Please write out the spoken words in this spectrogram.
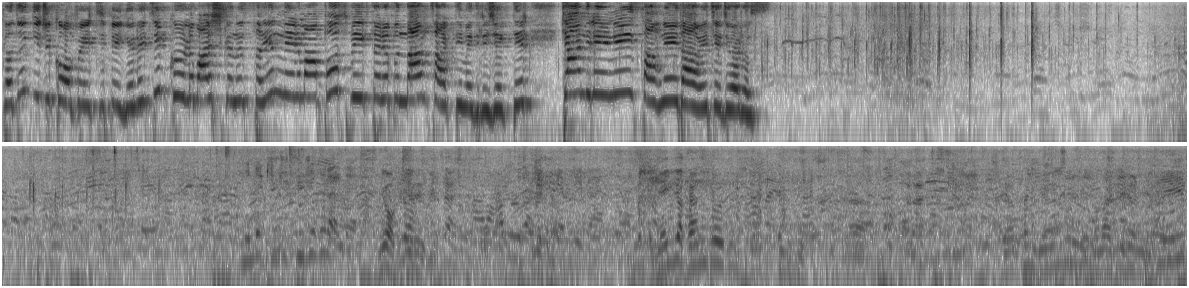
Kadın Gücü Kooperatifi Yönetim Kurulu Başkanı Sayın Neriman Postbeyik tarafından takdim edilecektir. Kendilerini sahneye davet ediyoruz. Yok geri. Ne güzel kendi gördün Zaten görünmüyor. Kolay görünmüyor.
